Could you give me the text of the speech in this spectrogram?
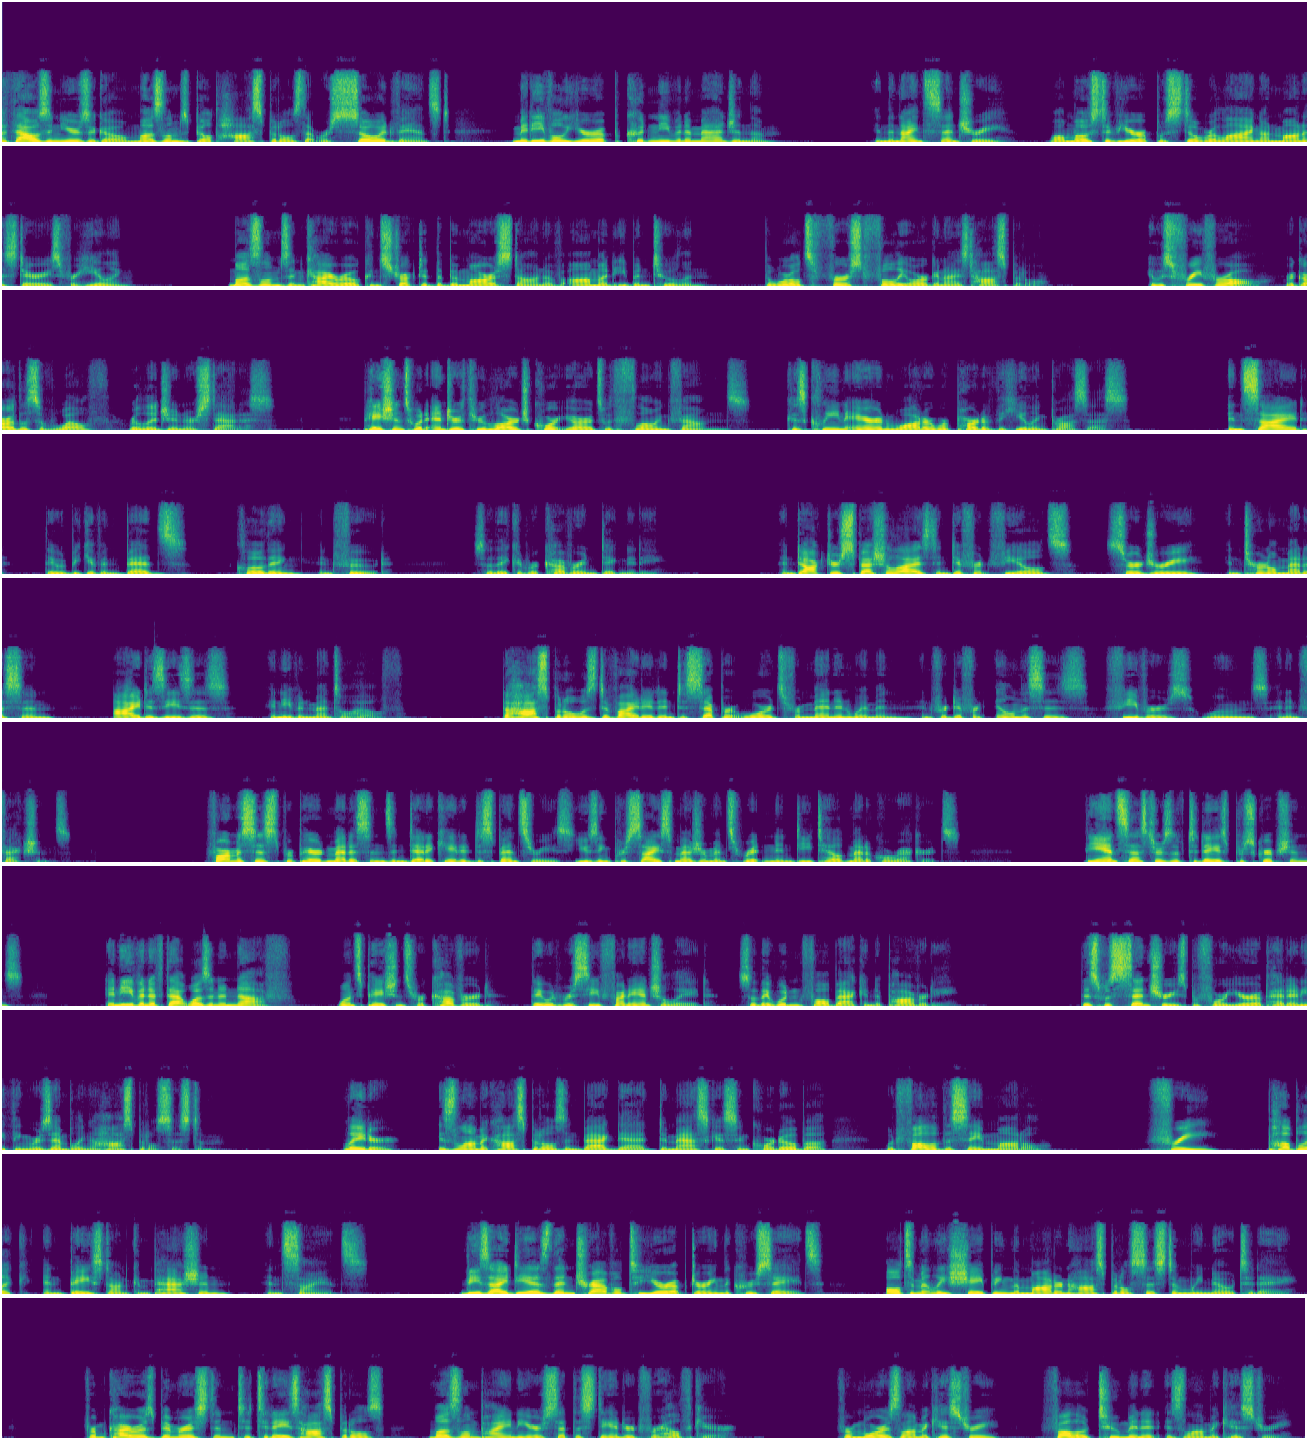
A thousand years ago, Muslims built hospitals that were so advanced, medieval Europe couldn't even imagine them. In the ninth century, while most of Europe was still relying on monasteries for healing, Muslims in Cairo constructed the Bimaristan of Ahmad ibn Tulun, the world's first fully organized hospital. It was free for all, regardless of wealth, religion, or status. Patients would enter through large courtyards with flowing fountains, because clean air and water were part of the healing process. Inside, they would be given beds, clothing, and food, so they could recover in dignity. And doctors specialized in different fields surgery, internal medicine, eye diseases, and even mental health. The hospital was divided into separate wards for men and women and for different illnesses, fevers, wounds, and infections. Pharmacists prepared medicines in dedicated dispensaries using precise measurements written in detailed medical records. The ancestors of today's prescriptions, and even if that wasn't enough, once patients recovered, they would receive financial aid so they wouldn't fall back into poverty. This was centuries before Europe had anything resembling a hospital system. Later, Islamic hospitals in Baghdad, Damascus, and Cordoba would follow the same model. Free, public, and based on compassion and science. These ideas then traveled to Europe during the Crusades, ultimately shaping the modern hospital system we know today. From Cairo's Bimaristan to today's hospitals, Muslim pioneers set the standard for healthcare. For more Islamic history, follow 2 Minute Islamic History.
